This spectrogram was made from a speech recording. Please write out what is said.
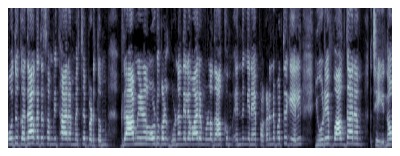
പൊതുഗതാഗത സംവിധാനം മെച്ചപ്പെടുത്തും ഗ്രാമീണ റോഡുകൾ ഗുണനിലവാരമുള്ളതാക്കും എന്നിങ്ങനെ പ്രകടന പത്രികയിൽ യു വാഗ്ദാനം ചെയ്യുന്നു.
